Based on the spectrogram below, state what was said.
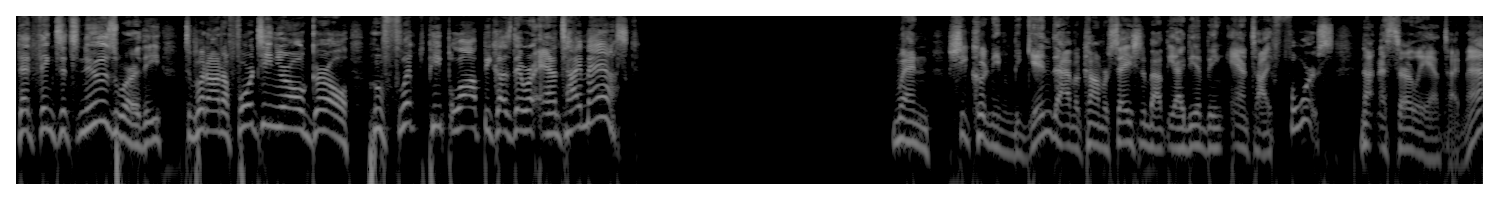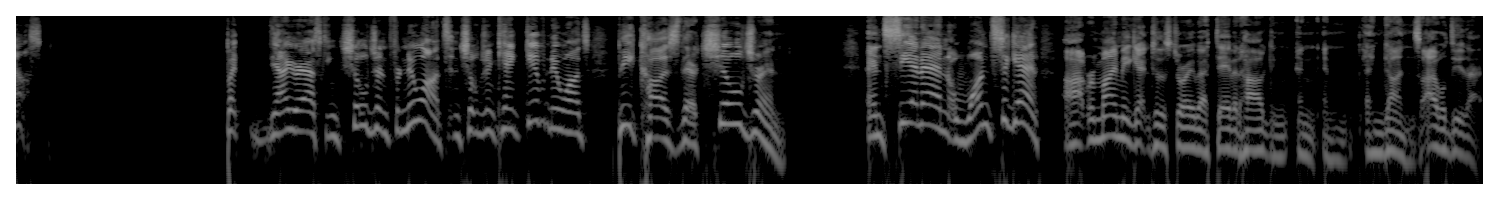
that thinks it's newsworthy to put on a 14 year old girl who flipped people off because they were anti mask when she couldn't even begin to have a conversation about the idea of being anti force, not necessarily anti mask. But now you're asking children for nuance, and children can't give nuance because they're children. And CNN, once again, uh, remind me of getting to the story about David Hogg and, and, and, and guns. I will do that.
